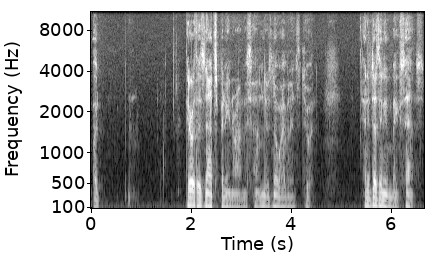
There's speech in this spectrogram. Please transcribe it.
But the Earth is not spinning around the sun. There's no evidence to it. And it doesn't even make sense.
